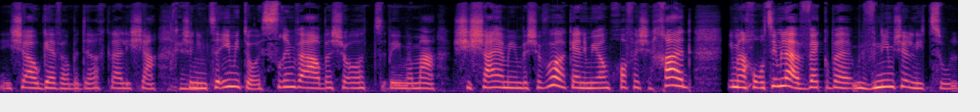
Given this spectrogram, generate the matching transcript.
אישה או גבר, בדרך כלל אישה, כן. שנמצאים איתו 24 שעות ביממה, שישה ימים בשבוע, כן, עם יום חופש אחד, אם אנחנו רוצים להיאבק במבנים של ניצול,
